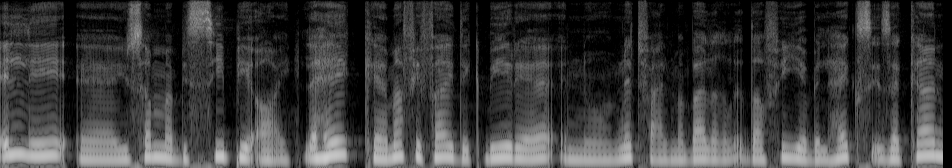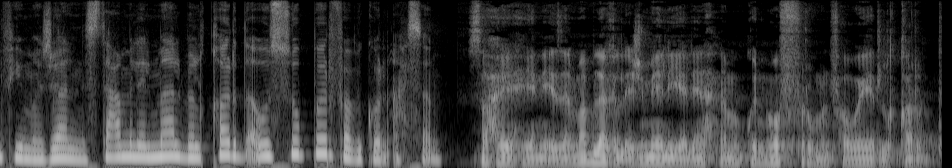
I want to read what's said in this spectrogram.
اللي آه، يسمى بال CPI لهيك ما في فايدة كبيرة إنه ندفع المبالغ الإضافية بال HECS إذا كان في مجال نستعمل المال بالقرض أو السوبر فبيكون أحسن. صحيح يعني إذا المبلغ الإجمالي اللي نحن ممكن نوفره من فوائد القرض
